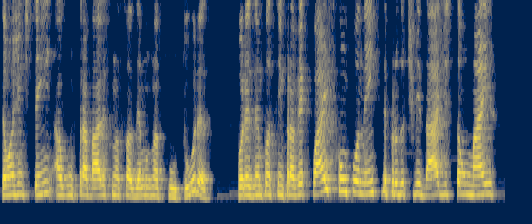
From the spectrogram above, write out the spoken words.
Então, a gente tem alguns trabalhos que nós fazemos nas culturas por exemplo, assim, para ver quais componentes de produtividade são mais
